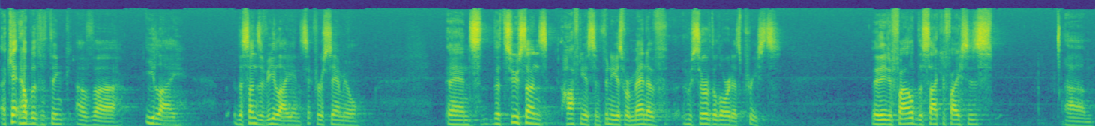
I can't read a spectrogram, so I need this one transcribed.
I can't help but to think of uh, Eli, the sons of Eli in 1 Samuel. And the two sons, Hophnius and Phinehas, were men of, who served the Lord as priests. They defiled the sacrifices. Um,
